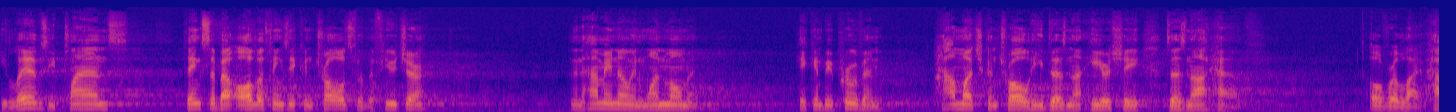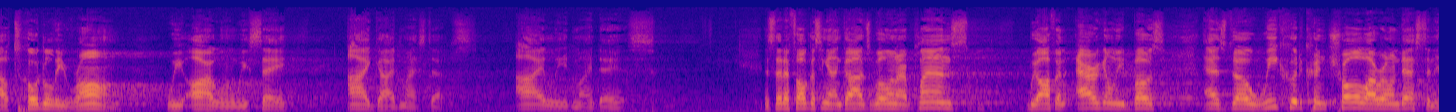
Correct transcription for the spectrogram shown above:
He lives, he plans, thinks about all the things he controls for the future. And then how many know in one moment he can be proven how much control he does not he or she does not have over life. How totally wrong we are when we say, I guide my steps. I lead my days. Instead of focusing on God's will and our plans, we often arrogantly boast as though we could control our own destiny.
